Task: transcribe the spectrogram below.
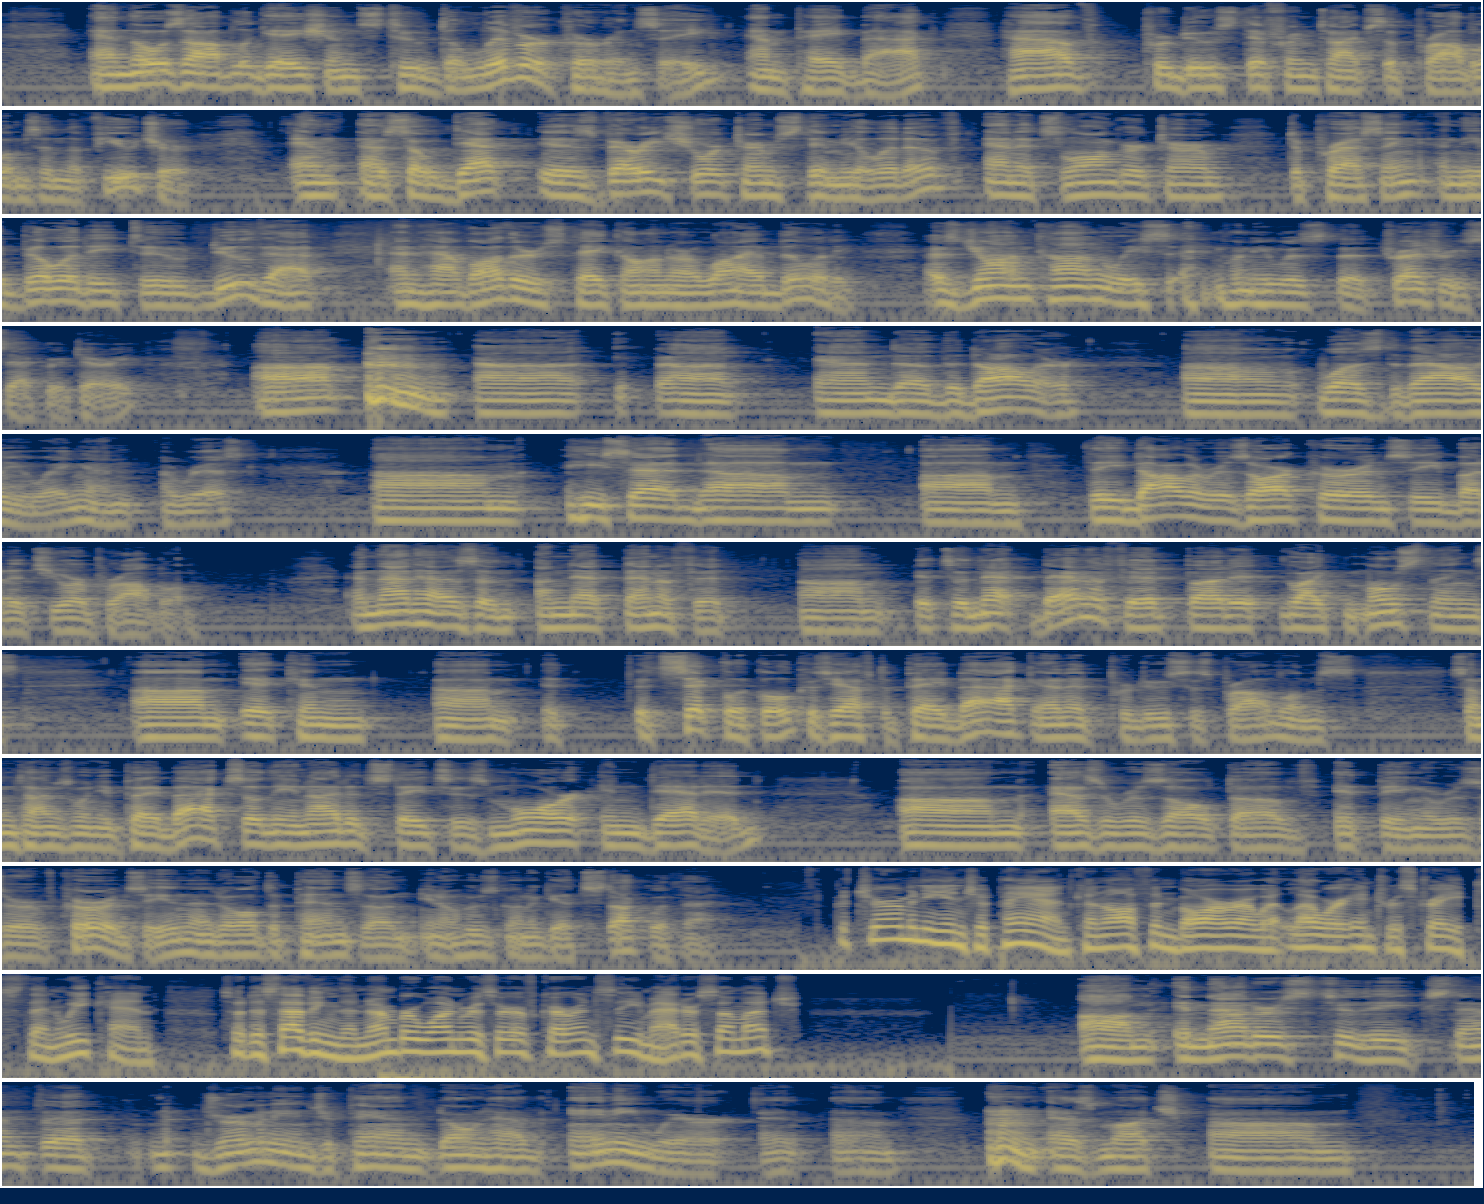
And those obligations to deliver currency and pay back have produced different types of problems in the future. And uh, so debt is very short term stimulative and it's longer term depressing. And the ability to do that and have others take on our liability as John Connally said when he was the Treasury Secretary, uh, uh, uh, and uh, the dollar um, was devaluing and a risk, um, he said, um, um, the dollar is our currency, but it's your problem. And that has a, net benefit. Um, it's a net benefit, but it, like most things, um, it can, it it's cyclical because you have to pay back and it produces problems sometimes when you pay back. So the United States is more indebted um, as a result of it being a reserve currency, and it all depends on you know who's going to get stuck with that. But Germany and Japan can often borrow at lower interest rates than we can. So does having the number one reserve currency matter so much? Um, it matters to the extent that Germany and Japan don't have anywhere um, as much um,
